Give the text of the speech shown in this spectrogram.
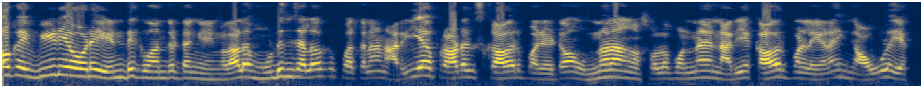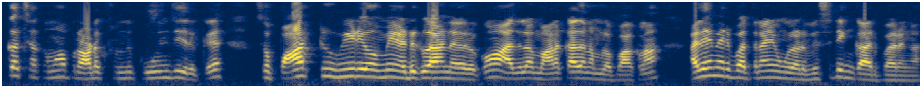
ஓகே வீடியோவோட எண்டுக்கு வந்துட்டோங்க. எங்களால முடிஞ்ச அளவுக்கு பார்த்தோன்னா நிறைய ப்ராடக்ட்ஸ் கவர் பண்ணிட்டோம். இன்னும் நாங்க சொல்ல போனால் நிறைய கவர் பண்ணல. ஏன்னா இங்க அவ்வளவு எக்கச்சக்கமா ப்ராடக்ட்ஸ் வந்து குவிஞ்சி இருக்கு. ஸோ பார்ட் டூ வீடியோவுமே எடுக்கலாம்னு இருக்கும். அதுல மறக்காத நம்மள பார்க்கலாம். அதே மாதிரி பார்த்தோன்னா இவங்களோட விசிட்டிங் கார்டு பாருங்க.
